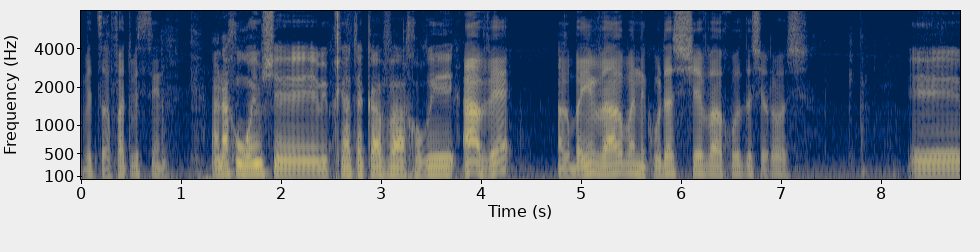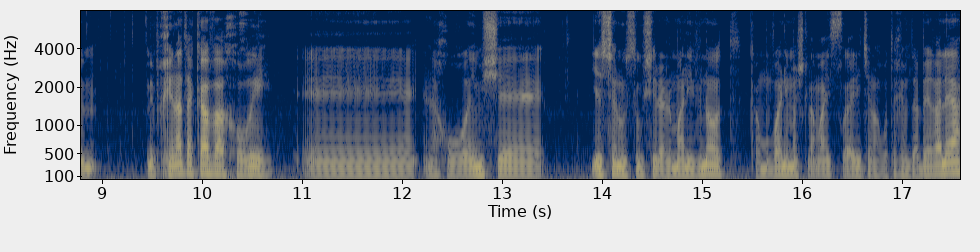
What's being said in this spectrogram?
וצרפת וסין. אנחנו רואים שמבחינת הקו האחורי, אה, ו-44.7% לשלוש. אה, מבחינת הקו האחורי, אה, אנחנו רואים שיש לנו סוג של על מה לבנות, כמובן עם השלמה ישראלית שאנחנו תכף נדבר עליה.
